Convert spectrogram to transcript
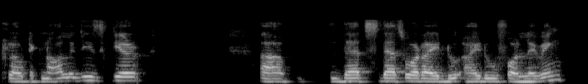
cloud technologies here. Uh, that's that's what i do i do for living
